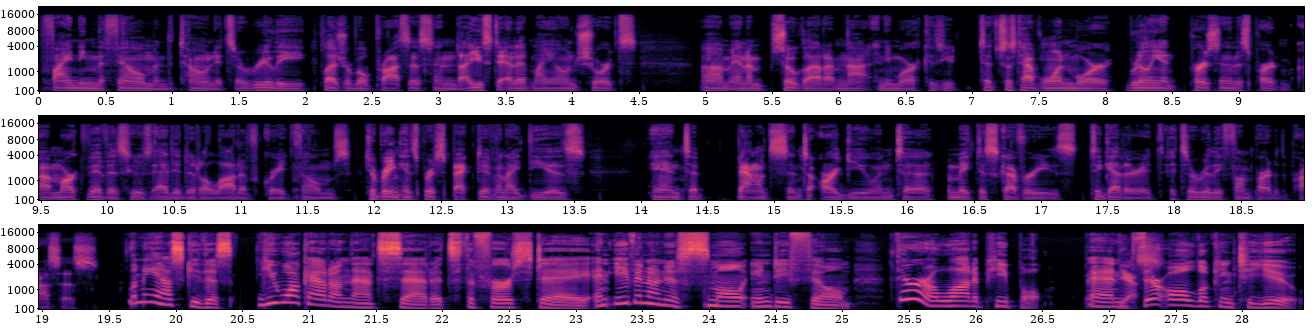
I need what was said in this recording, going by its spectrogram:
finding the film and the tone, it's a really pleasurable process. And I used to edit my own shorts um, and I'm so glad I'm not anymore because you to just have one more brilliant person in this part, uh, Mark Vivis, who's edited a lot of great films, to bring his perspective and ideas and to bounce and to argue and to make discoveries together. It, it's a really fun part of the process. Let me ask you this. You walk out on that set, it's the first day, and even on a small indie film, there are a lot of people, and yes. they're all looking to you.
